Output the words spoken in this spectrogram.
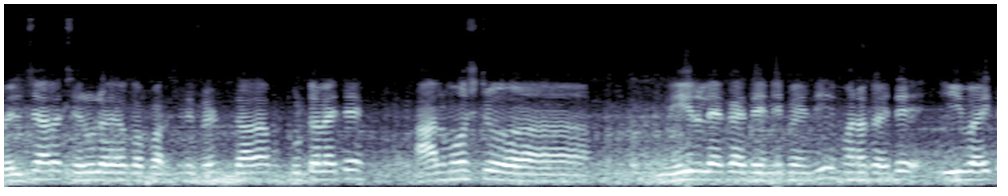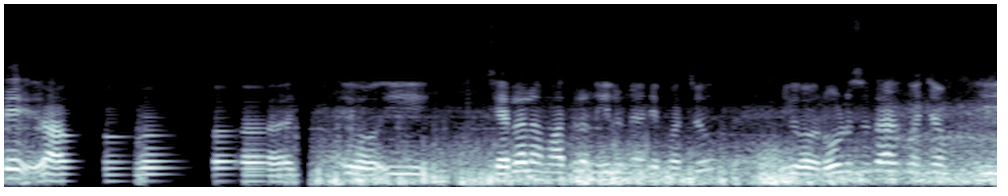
వెలిచాల చెరువుల యొక్క పరిస్థితి ఫ్రెండ్స్. దాదాపు గుంటలు అయితే ఆల్మోస్ట్ నీరు లేక అయితే ఎండిపోయింది. మనకైతే ఇవైతే ఈ చెర్లలో మాత్రం నీళ్ళు ఉన్నాయని చెప్పచ్చు. ఇగో రోడ్డు సుధా కొంచెం ఈ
